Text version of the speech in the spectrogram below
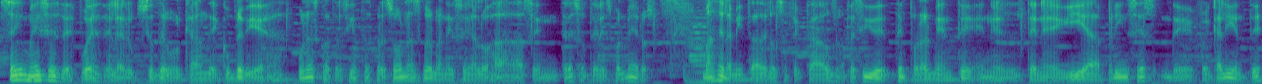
Seis meses después de la erupción del volcán de Cumbre Vieja, unas 400 personas permanecen alojadas en tres hoteles palmeros. Más de la mitad de los afectados reside temporalmente en el Teneguía Princess de Fuencaliente.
